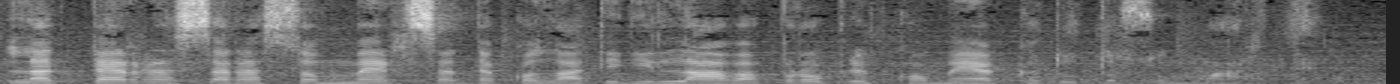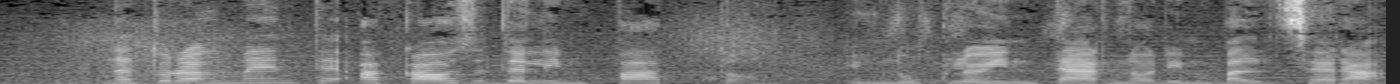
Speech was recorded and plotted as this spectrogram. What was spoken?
la Terra sarà sommersa da colati di lava proprio come è accaduto su Marte. Naturalmente, a causa dell'impatto, il nucleo interno rimbalzerà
